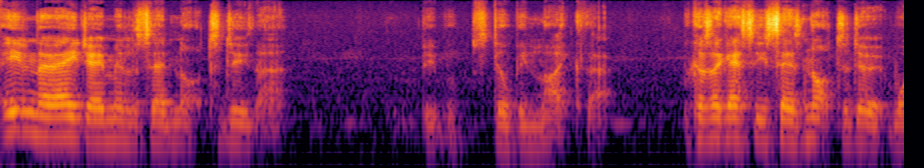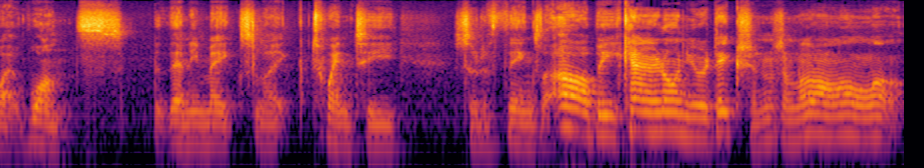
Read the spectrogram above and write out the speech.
even though AJ Miller said not to do that, people still been like that. Because I guess he says not to do it once, but then he makes like 20 sort of things like, oh, but you're carrying on your addictions and blah, blah, blah.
